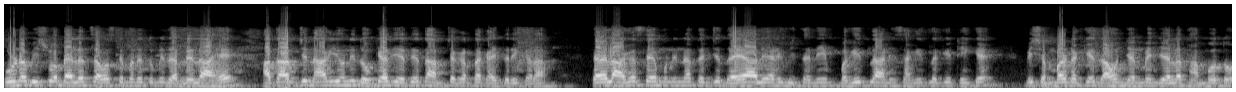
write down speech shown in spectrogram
पूर्ण विश्व बॅलन्स अवस्थेमध्ये तुम्ही धरलेलं आहे. आता आमची नाग योनी धोक्यात येते तर आमच्याकरता काहीतरी करा. त्यावेळेला अगस्त्या मुनींना त्यांची दया आली आणि त्यांनी बघितलं आणि सांगितलं की ठीक आहे मी शंभर टक्के जाऊन जन्मेंजयाला थांबवतो.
